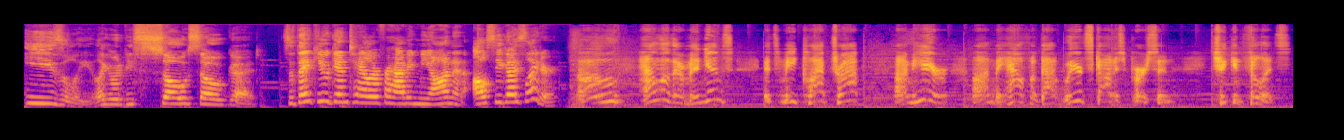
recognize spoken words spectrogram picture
easily. Like it would be so, so good. So thank you again, Taylor, for having me on, and I'll see you guys later. Oh, hello there, minions. It's me, Claptrap. I'm here on behalf of that weird Scottish person chicken fillets.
